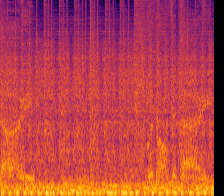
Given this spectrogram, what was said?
day With all the pain.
